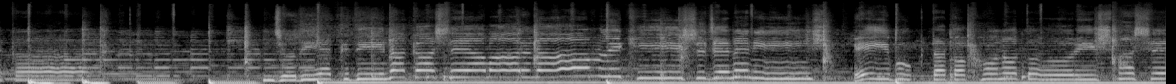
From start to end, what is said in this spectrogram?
একা। যদি একদিন আকাশে আমার নাম লিখিস, জেনে নিস, এই বুকটা তখনও তোর শ্বাসে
